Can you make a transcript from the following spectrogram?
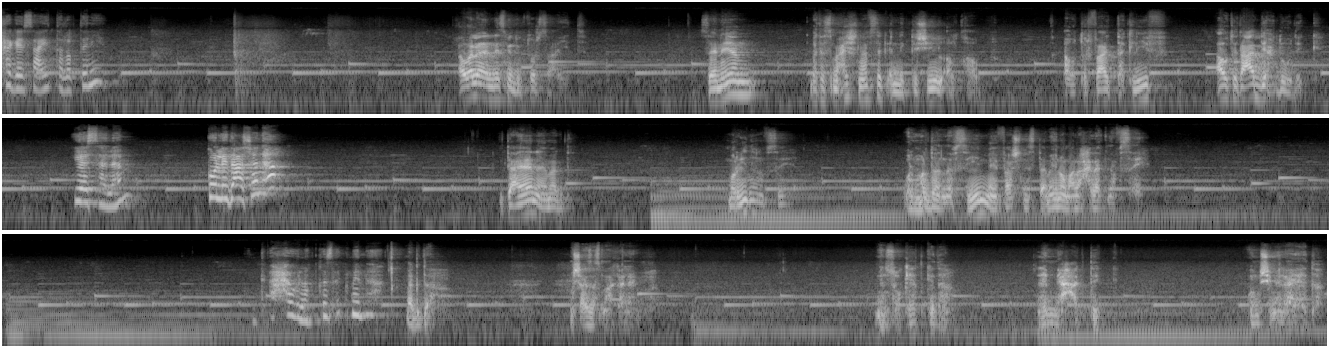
حاجة يا سعيد طلبتني؟ اولا أنا اسمي دكتور سعيد. ثانيا ما تسمحيش نفسك إنك تشيل الألقاب أو ترفعي التكليف أو تتعدي حدودك. يا سلام! كل ده عشانها؟ انت عيانه يا ماجده مريضة نفسية. والمرضى النفسيين ما ينفعش نستأمنهم على حالات نفسية. كنت بحاول أنقذك منها. ماجده مش عايز اسمع كلام من سكات كده لمي حاجتك وامشي من العيادة.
